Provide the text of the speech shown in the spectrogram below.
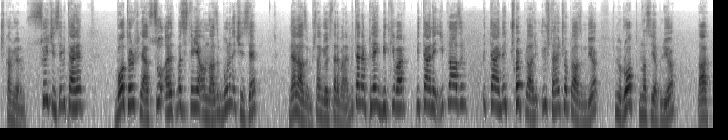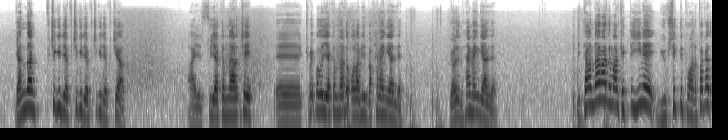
çıkamıyorum. Su içinse bir tane water yani su arıtma sistemi yapmam lazım. Bunun içinse ne lazımmış lan göster bana. Bir tane plank bitki var. Bir tane ip lazım. Bir tane de çöp lazım. Üç tane çöp lazım diyor. Şimdi rope nasıl yapılıyor? La yandan fıçı gidiyor, fıçı gidiyor, fıçı gidiyor, fıçı al. Haydi su yakınlarda şey ee, köpek balığı yakınlarda olabilir. Bak hemen geldi. Gördün mü? Hemen geldi. Bir tane daha vardı markette yine yüksekti puanı fakat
